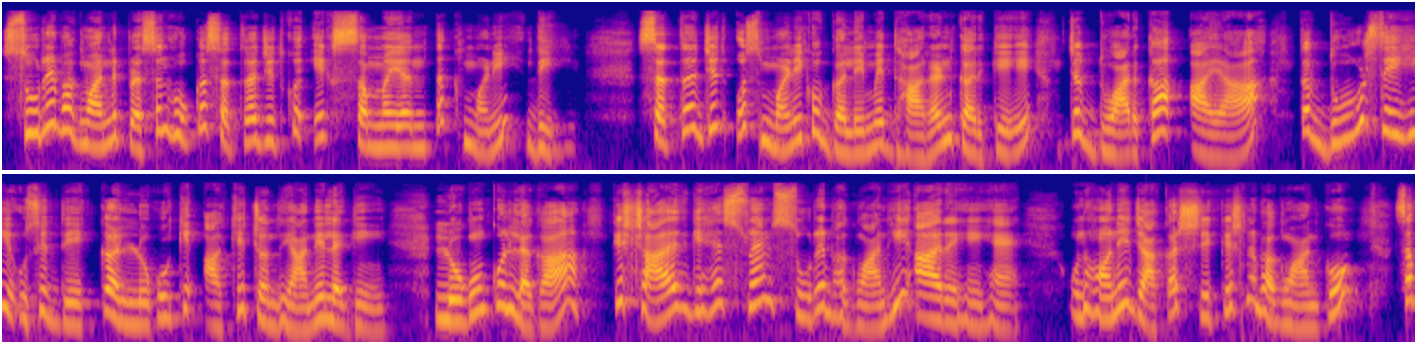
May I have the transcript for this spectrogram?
सूर्य भगवान ने प्रसन्न होकर सत्यजित को एक समयंतक मणि दी। सत्यजित उस मणि को गले में धारण करके जब द्वारका आया, तब दूर से ही उसे देखकर लोगों की आँखें चंदियाने लगीं। लोगों को लगा कि शायद यह स्वयं सूर्य भगवान ही आ रहे हैं। उन्होंने जाकर श्री कृष्ण भगवान को सब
